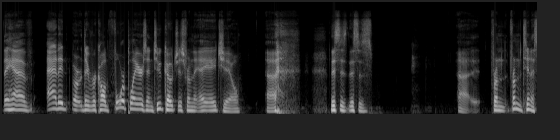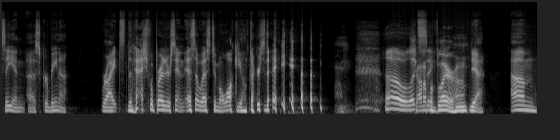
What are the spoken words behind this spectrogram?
they have added, or they've recalled four players and two coaches from the AHL. Uh, this is this is uh, from from the Tennessee and uh, Skrbina writes the Nashville Predators sent an SOS to Milwaukee on Thursday. wow. Oh, let's Shot see. up a flare, huh? Yeah. Um,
